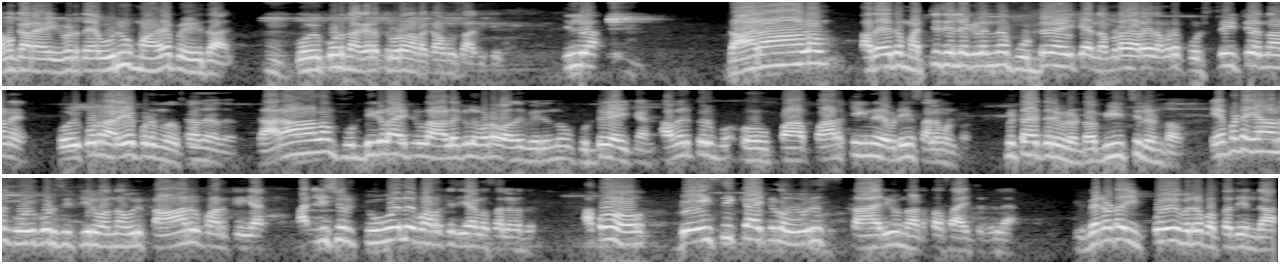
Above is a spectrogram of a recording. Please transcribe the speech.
നമുക്കറിയാം ഇവിടുത്തെ ഒരു മഴ പെയ്താൽ കോഴിക്കോട് നഗരത്തിലൂടെ നടക്കാൻ സാധിക്കും ഇല്ല. ധാരാളം അതായത് മറ്റു ജില്ലകളിൽ നിന്ന് ഫുഡ് കഴിക്കാൻ നമ്മുടെ അറിയാം നമ്മുടെ ഫുഡ് സ്ട്രീറ്റ് എന്നാണ് കോഴിക്കോടിന് അറിയപ്പെടുന്നത് അതെ അതെ. ധാരാളം ഫുഡുകളായിട്ടുള്ള ആളുകൾ ഇവിടെ വരുന്നു ഫുഡ് കഴിക്കാൻ. അവർക്കൊരു പാർക്കിങ്ങിന് എവിടെയും സ്ഥലമുണ്ടോ? മിഠായിത്തെരുവിലുണ്ടോ? ബീച്ചിലുണ്ടോ? എവിടെയാണ് കോഴിക്കോട് സിറ്റിയിൽ വന്ന ഒരു കാറ് പാർക്ക് ചെയ്യാൻ അറ്റ്ലീസ്റ്റ് ഒരു ടൂ വീലർ പാർക്ക് ചെയ്യാനുള്ള സ്ഥലമുള്ളത് അപ്പോ ബേസിക് ആയിട്ടുള്ള ഒരു കാര്യവും നടത്താൻ സാധിച്ചിട്ടില്ല. ഇവരുടെ ഇപ്പോഴും ഇവരുടെ പദ്ധതി എന്താ?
